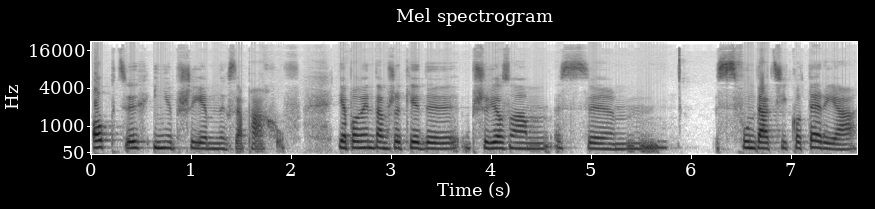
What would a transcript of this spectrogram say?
obcych i nieprzyjemnych zapachów. Ja pamiętam, że kiedy przywiozłam z, z fundacji Koteria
